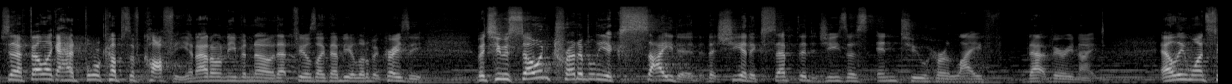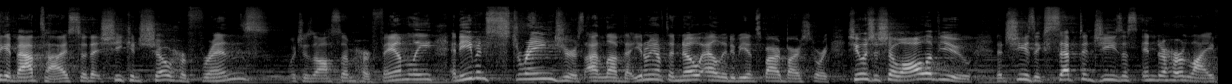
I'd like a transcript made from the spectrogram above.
she said, I felt like I had four cups of coffee, and I don't even know. That feels like that'd be a little bit crazy. But she was so incredibly excited that she had accepted Jesus into her life that very night. Ellie wants to get baptized so that she can show her friends, which is awesome, her family, and even strangers. I love that. You don't have to know Ellie to be inspired by her story. She wants to show all of you that she has accepted Jesus into her life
